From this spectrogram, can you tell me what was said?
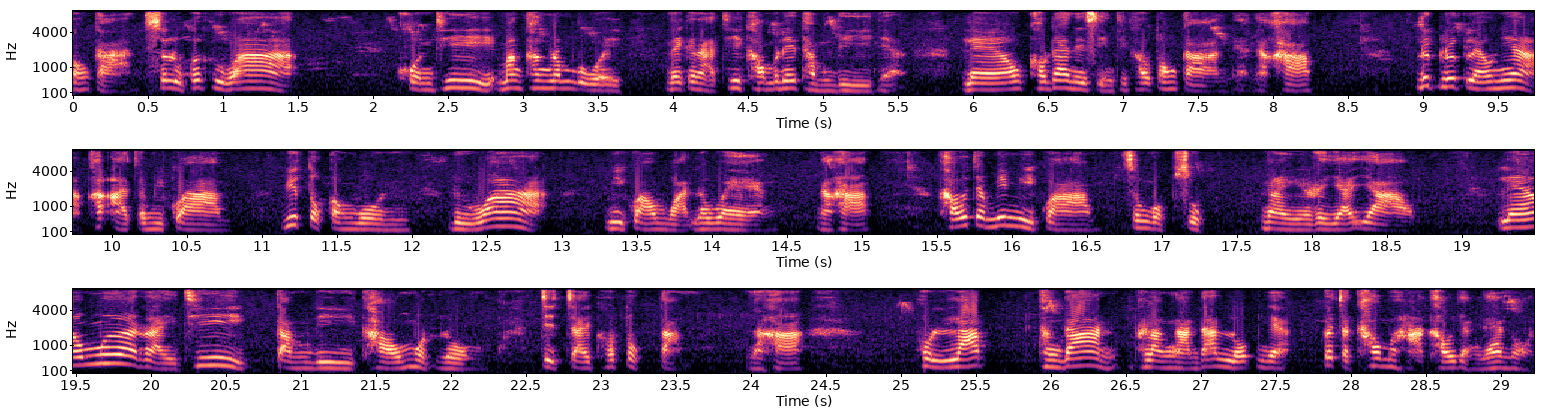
ต้องการ สรุปก็คือว่าคนที่มั่งคั่งร่ำรวย ในขณะที่เขาไม่ได้ทำดีเนี่ยแล้วเขาได้ในสิ่งที่เขาต้องการเนี่ยนะคะลึกๆแล้วเนี่ยเขาอาจจะมีความวิตกกังวล หรือว่ามีความหวาดระแวงนะคะเขาจะไม่มีความสงบสุขในระยะยาว แล้วเมื่อไหร่ที่กรรมดีเขาหมดลง จิตใจเขาตกต่ำนะคะ ผลลัพธ์ ทางด้านพลังงานด้านลบเนี่ยก็จะเข้ามาหาเขาอย่างแน่นอน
